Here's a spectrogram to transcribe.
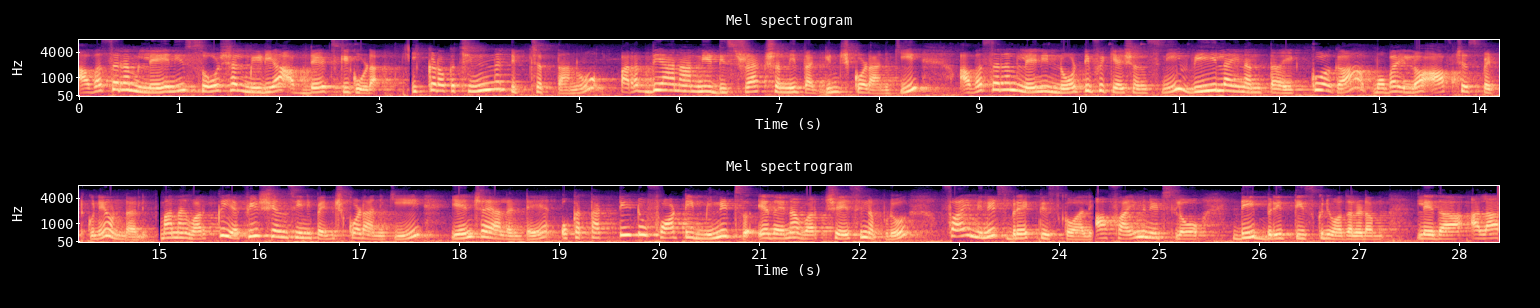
అవసరం లేని సోషల్ మీడియా అప్డేట్స్కి కూడా. ఇక్కడ ఒక చిన్న టిప్ చెప్తాను. పరధ్యానాన్ని డిస్ట్రాక్షన్ని తగ్గించుకోవడానికి అవసరం లేని నోటిఫికేషన్స్ని వీలైనంత ఎక్కువగా మొబైల్లో ఆఫ్ చేసి పెట్టుకునే ఉండాలి. మన వర్క్ ఎఫిషియన్సీని పెంచుకోవడానికి ఏం చేయాలంటే ఒక థర్టీ టు ఫార్టీ మినిట్స్ ఏదైనా వర్క్ చేసినప్పుడు ఫైవ్ మినిట్స్ బ్రేక్ తీసుకోవాలి. ఆ ఫైవ్ మినిట్స్లో డీప్ బ్రీత్ తీసుకుని వదలడం లేదా అలా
